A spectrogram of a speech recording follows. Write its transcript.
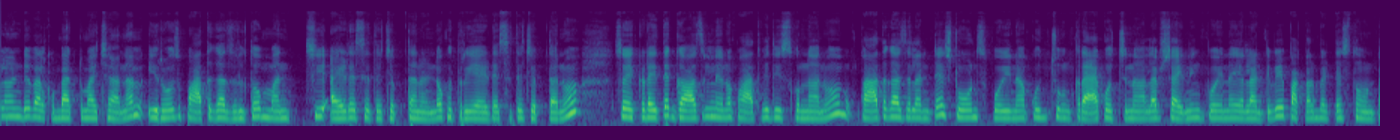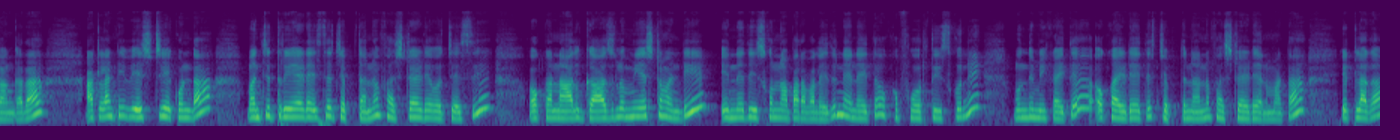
హలో అండి welcome back to my channel. ఈరోజు పాత గాజులతో మంచి ఐడియాస్ అయితే చెప్తానండి. ఒక త్రీ ఐడియాస్ అయితే చెప్తాను. సో ఇక్కడైతే గాజులు నేను పాతవి తీసుకున్నాను. పాత గాజులు అంటే స్టోన్స్ పోయినా కొంచెం క్రాక్ వచ్చినా లేకపోతే షైనింగ్ పోయినా ఇలాంటివి పక్కన పెట్టేస్తూ ఉంటాం కదా. అట్లాంటివి వేస్ట్ చేయకుండా మంచి త్రీ ఐడియాస్ చెప్తాను. ఫస్ట్ ఐడియా వచ్చేసి ఒక నాలుగు గాజులు మీ ఇష్టం అండి. ఎన్ని తీసుకున్నా పర్వాలేదు. నేనైతే ఒక ఫోర్ తీసుకుని ముందు మీకైతే ఒక ఐడియా అయితే చెప్తున్నాను. ఫస్ట్ ఐడియా అనమాట ఇట్లాగా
